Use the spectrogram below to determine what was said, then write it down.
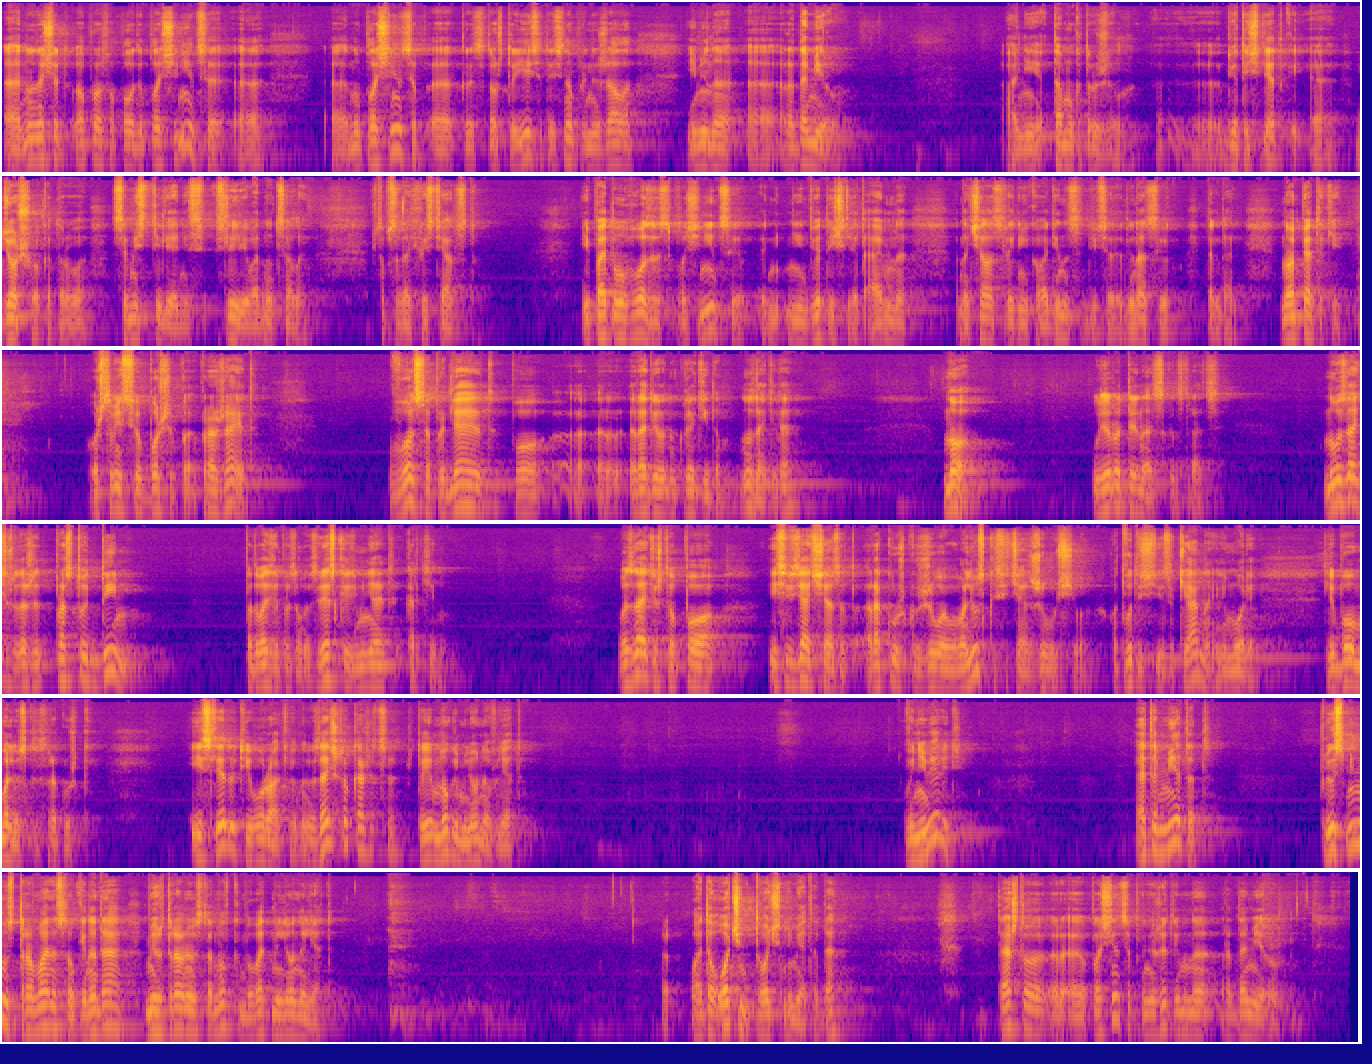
Э, ну, значит, вопрос по поводу плащаницы. Э, э, ну, плащаница, кажется, то, что есть, это действительно принадлежало именно Радомиру, а не тому, который жил. Две тысячи лет Джошуа, которого совместили, они слили в одно целое, чтобы создать христианство. И поэтому возраст плащаницы не 2000 лет, а именно начало средневекового 11, 10, 12 век и так далее. Но опять-таки, вот что меня все больше поражает, возраст определяют по э, радионуклеотидам. Ну, знаете, да? Но углерод 13 концентрация. Но вы знаете, что даже простой дым под воздействием резко изменяет картину. Вы знаете, что по если взять сейчас вот ракушку живого моллюска, сейчас живущего, вот вытащить из океана или моря любого моллюска с ракушкой, и исследовать его раковину, вы знаете, что кажется? Что ей много миллионов лет. Вы не верите? Это метод плюс-минус трамвайная остановка. Иногда между трамвайными остановками бывает миллионы лет. Это очень точный метод, да? Так что э, плащаница принадлежит именно Радомиру.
